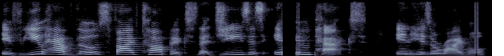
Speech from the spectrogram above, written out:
if you have those five topics that Jesus impacts in his arrival,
